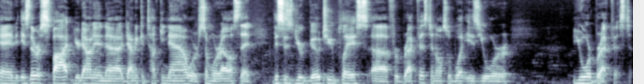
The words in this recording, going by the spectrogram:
And is there a spot you're down in uh, down in Kentucky now or somewhere else that this is your go-to place uh, for breakfast? And also, what is your your breakfast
